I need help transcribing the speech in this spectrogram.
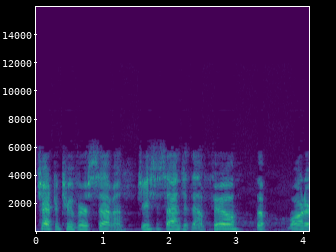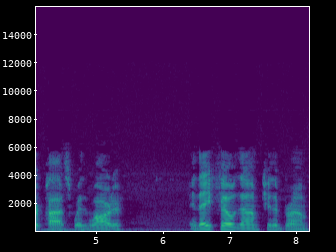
Chapter 2, verse 7. Jesus said unto them, Fill the water pots with water. And they filled them to the brim.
